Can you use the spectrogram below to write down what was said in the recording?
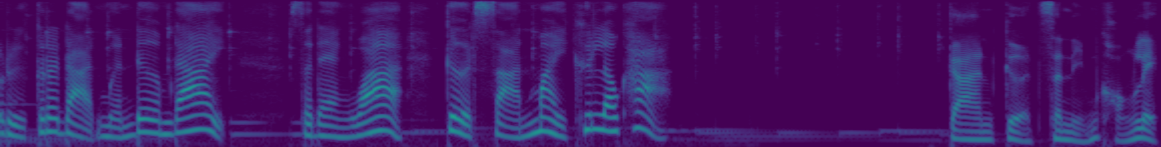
หรือกระดาษเหมือนเดิมได้ แสดงว่าเกิดสารใหม่ขึ้นแล้วค่ะ การเกิดสนิมของเหล็ก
